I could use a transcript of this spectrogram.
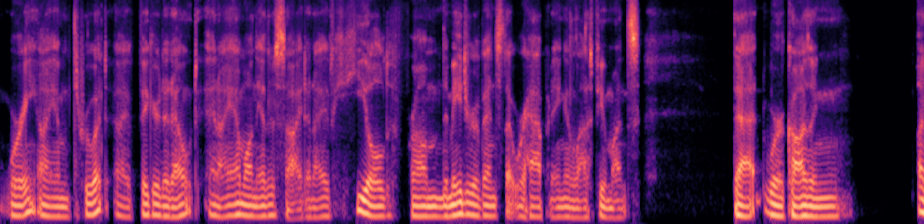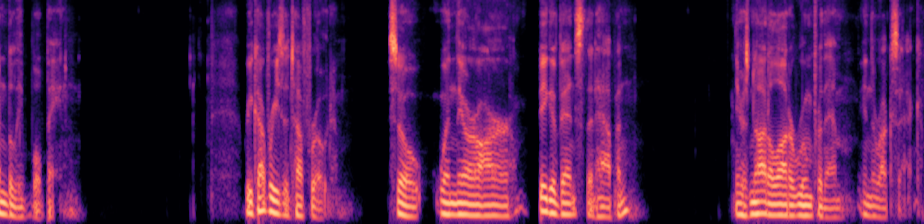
worry. I am through it. I've figured it out, and I am on the other side, and I have healed from the major events that were happening in the last few months that were causing unbelievable pain. Recovery is a tough road. So when there are big events that happen, there's not a lot of room for them in the rucksack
